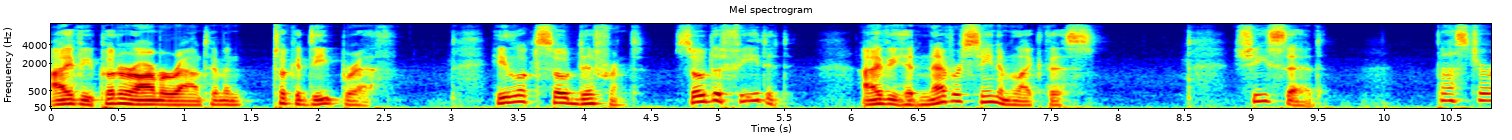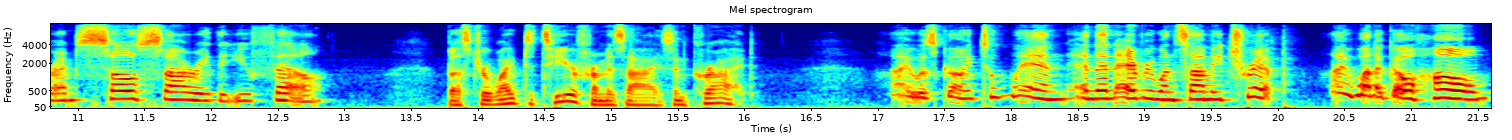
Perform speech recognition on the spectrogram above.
Ivy put her arm around him and took a deep breath. He looked so different, so defeated. Ivy had never seen him like this. She said, Buster, I'm so sorry that you fell. Buster wiped a tear from his eyes and cried, I was going to win, and then everyone saw me trip. I want to go home.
